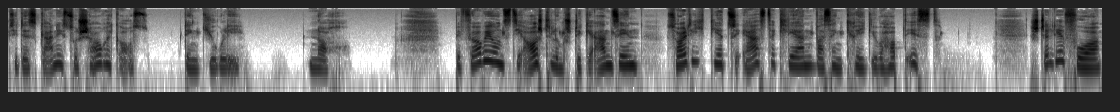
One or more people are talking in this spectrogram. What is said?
sieht es gar nicht so schaurig aus, denkt Juli. Noch. Bevor wir uns die Ausstellungsstücke ansehen, sollte ich dir zuerst erklären, was ein Krieg überhaupt ist. Stell dir vor,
